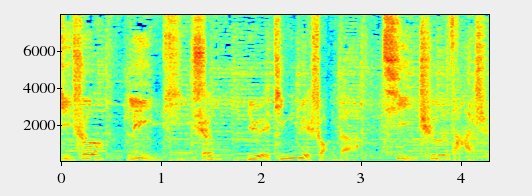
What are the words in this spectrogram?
汽车立体声，越听越爽的汽车杂志。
